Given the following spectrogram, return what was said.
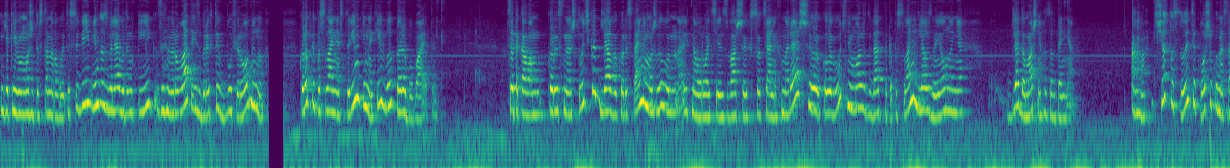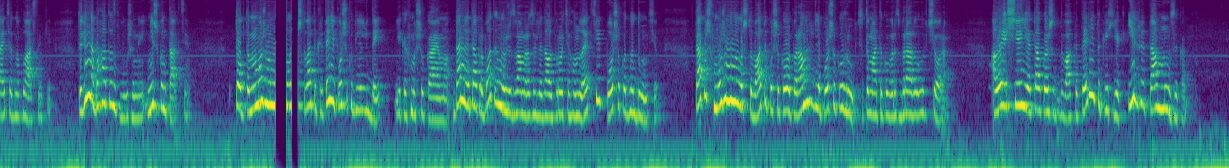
який ви можете встановити собі. Він дозволяє в один клік згенерувати і зберегти в буфер обміну коротке посилання сторінки, на якій ви перебуваєте. Це така вам корисна штучка для використання, можливо, навіть на уроці з ваших соціальних мереж, коли ви учням можете дати таке посилання для ознайомлення для домашнього завдання. Ага. Що стосується пошуку на сайті Однокласники, то він набагато звужений, ніж ВКонтакті. Тобто ми можемо налаштувати критерії пошуку для людей, яких ми шукаємо. Даний етап роботи ми вже з вами розглядали протягом лекції пошук однодумців. Також можемо налаштувати пошукові параметри для пошуку груп. Цю тематику ви розбирали вчора. Але ще є також два критерії, таких як ігри та музика.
